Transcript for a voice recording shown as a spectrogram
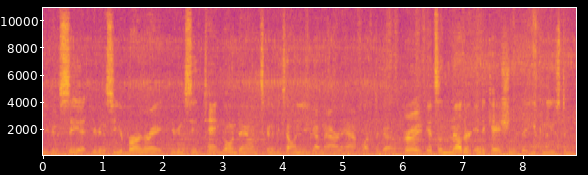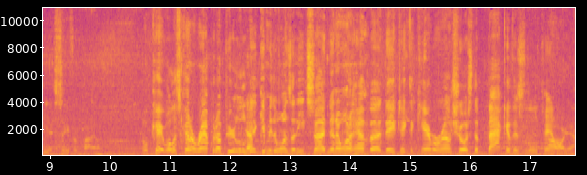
you're going to see it. You're going to see your burn rate. You're going to see the tank going down. It's going to be telling you you got an hour and a half left to go. Great. It's another indication that you can use to be a safer pilot. Okay, well, let's kind of wrap it up here a little Yep. bit. Give me the ones on each side, and then I want to have uh, Dave take the camera around, show us the back of this little panel. Oh yeah.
